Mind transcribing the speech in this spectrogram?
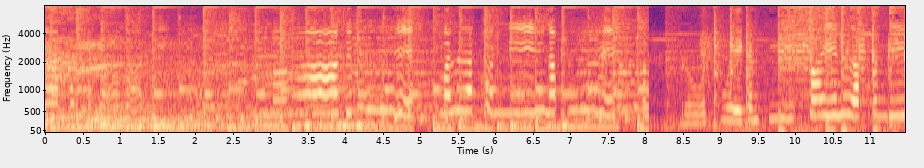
มาพัฒนางานดี มาสิพี่มาเลือกคนนี้นะพี่โปรดช่วยกันพี่ไปเลือกคนดี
